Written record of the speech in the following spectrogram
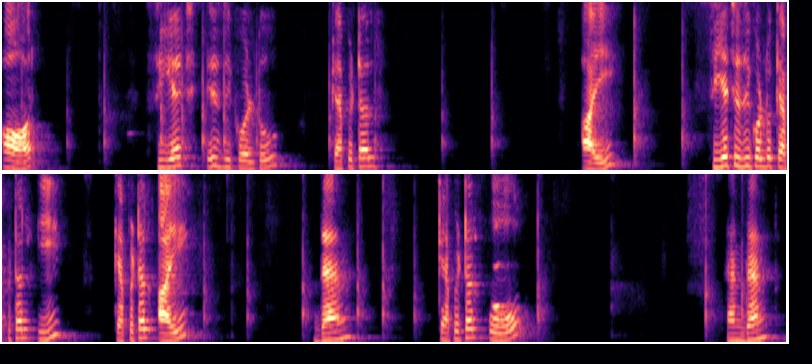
or CH is equal to capital I, CH is equal to capital E, capital I, then capital O, and then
